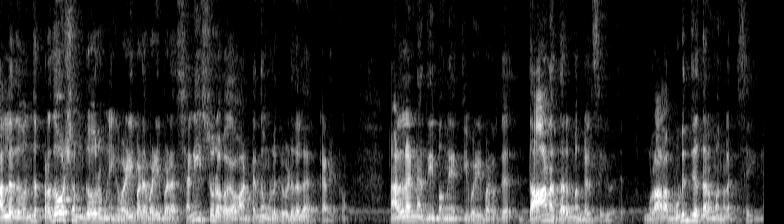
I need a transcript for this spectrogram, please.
அல்லது வந்து பிரதோஷம் தோறும் நீங்கள் வழிபட வழிபட சனீஸ்வர பகவான்கிட்ட உங்களுக்கு விடுதலை கிடைக்கும். நல்லெண்ணெய் தீபம் ஏற்றி வழிபடுறது தான தர்மங்கள் செய்வது. உங்களால் முடிஞ்ச தர்மங்களை செய்யுங்க.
